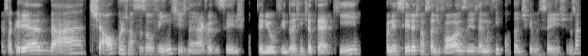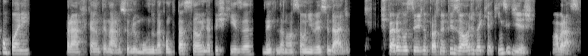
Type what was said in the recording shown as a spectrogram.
Eu só queria dar tchau para os nossos ouvintes, né? Agradecer eles por terem ouvido a gente até aqui, conhecer as nossas vozes. É muito importante que vocês nos acompanhem para ficar antenado sobre o mundo da computação e da pesquisa dentro da nossa universidade. Espero vocês no próximo episódio daqui a 15 dias. Um abraço.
